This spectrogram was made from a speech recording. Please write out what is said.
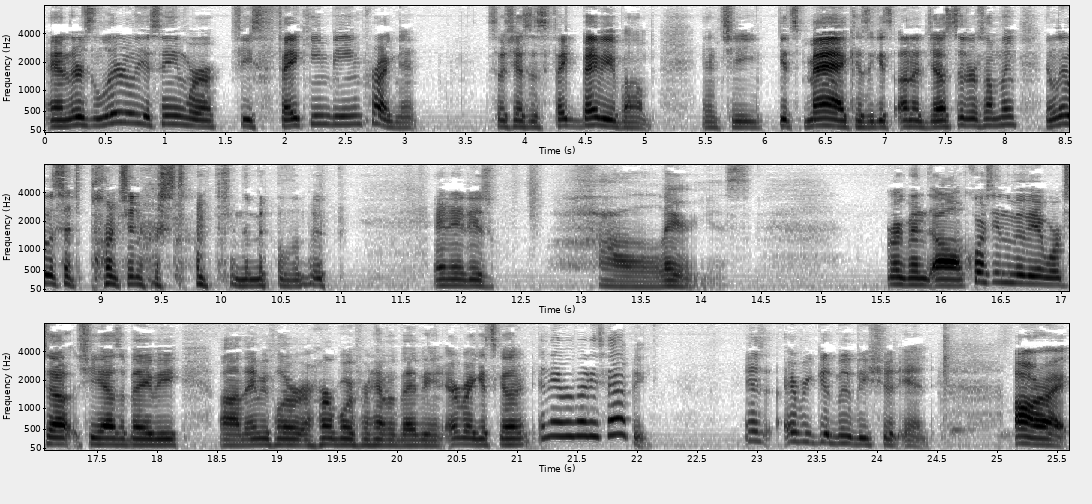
And there's literally a scene where she's faking being pregnant, so she has this fake baby bump, and she gets mad because it gets unadjusted or something, and literally starts punching her stomach in the middle of the movie, and it is hilarious. Recommend. Uh, of course, in the movie, it works out. She has a baby. Uh, Amy Poehler and her boyfriend have a baby, and everybody gets together, and everybody's happy. As every good movie should end. All right.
